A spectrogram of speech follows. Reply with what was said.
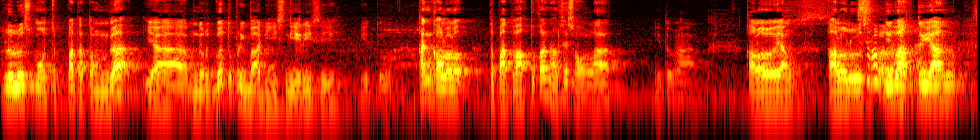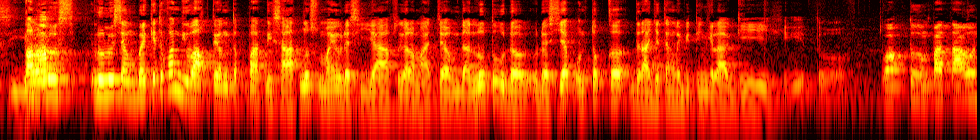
lulus mau cepat atau enggak ya menurut gue tuh pribadi sendiri sih gitu. Kan kalau tepat waktu kan harusnya sholat gitu kan kalau yang kalau lulus di waktu yang kalau lulus lulus yang baik itu kan di waktu yang tepat di saat lu semuanya udah siap segala macam dan lu tuh udah udah siap untuk ke derajat yang lebih tinggi lagi gitu. Waktu 4 tahun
